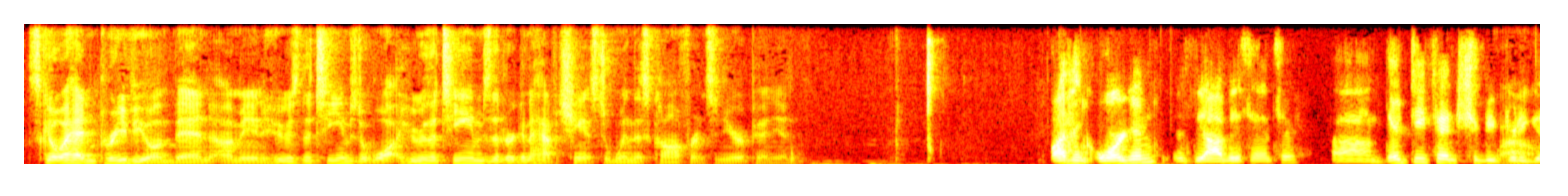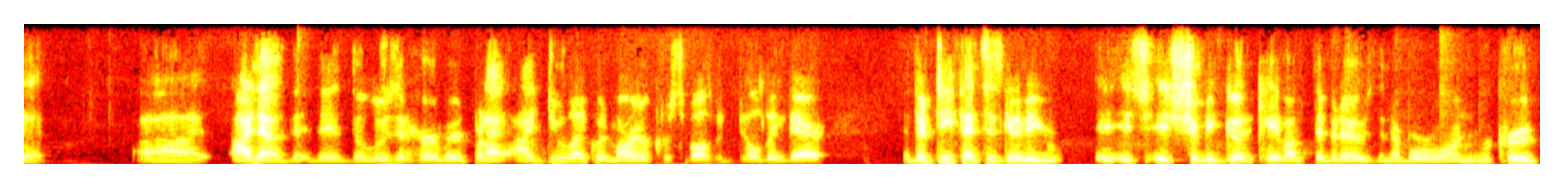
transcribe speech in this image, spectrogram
let's go ahead and preview them, Ben. I mean, who's the teams to what? Who are the teams that are going to have a chance to win this conference, in your opinion? I think Oregon is the obvious answer. Um, their defense should be wow. pretty good. Uh, I know they, they, they're losing Herbert, but I, I do like what Mario Cristobal has been building there. Their defense is going to be it, it should be good. Kayvon Thibodeaux is the number one recruit.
